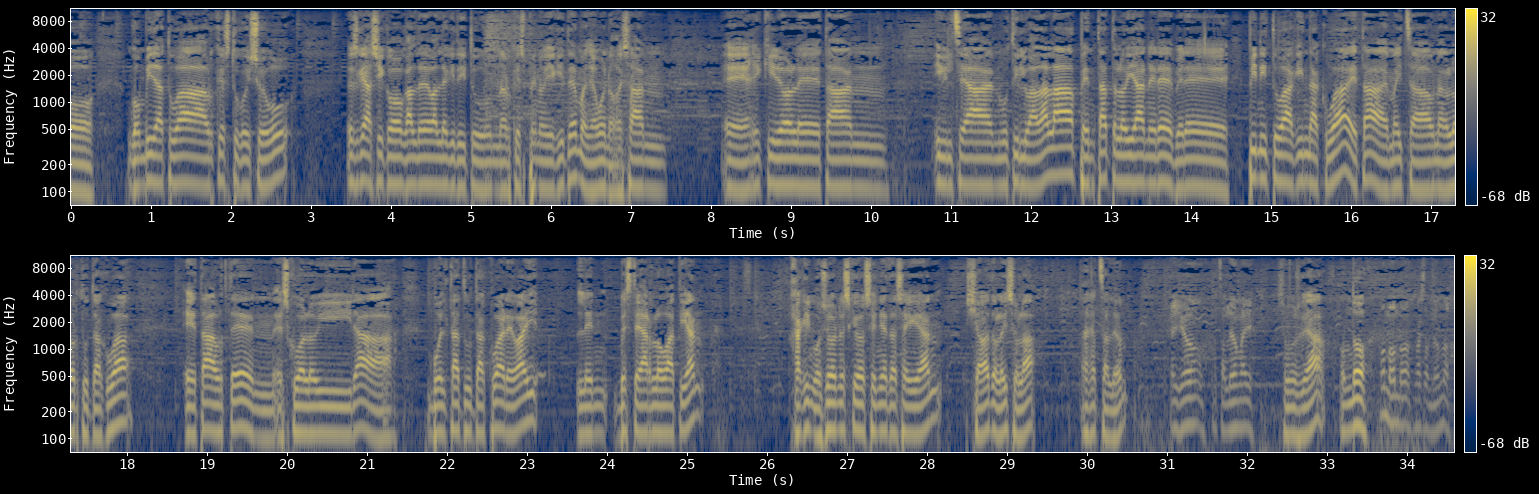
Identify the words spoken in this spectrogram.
gonbidatua aurkeztuko izuegu. Ez ge hasiko galde baldek ditun aurkezpen hori egiten, baina bueno, esan eh, errikiroletan ibiltzean mutilua dala, pentatloian ere bere pinituak indakua eta emaitza onak lortutakoa eta aurten eskualoira bueltatutakoa ere bai, lehen beste arlo batian, jakingo zuen eskio zein eta zeigean, xabat ola izola, agatzaldeon. Kaixo, atzaldeon bai. Zumuz geha, ondo, Ondo, ondo, bastante ondo.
